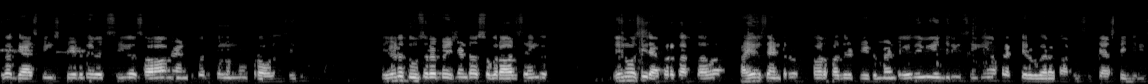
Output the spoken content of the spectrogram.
ਉਹਦਾ ਗੈਸਪਿੰਗ ਸਟੇਟ ਦੇ ਵਿੱਚ ਸੀਗਾ। ਸਾਹ ਐਂਡ ਬਿਲਕੁਲ ਉਹਨੂੰ ਪ੍ਰੋਬਲਮ ਸੀ ਤੇ ਜਿਹੜਾ ਦੂਸਰਾ ਪੇਸ਼ੈਂਟ ਆ ਸੁਖਰਾਜ ਸਿੰਘ ਇਹਨੂੰ ਅਸੀਂ ਰੈਫਰ ਕਰਤਾ ਵਾ। Higher centre for further treatment ਇਹਦੇ ਵੀ ਇੰਜਰੀ ਸੀਗੀਆਂ ਫ੍ਰੈਕਚਰ ਵਗੈਰਾ ਕਾਫੀ ਸੀ ਚੈਸਟ ਇੰਜਰੀ ਸੀ।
